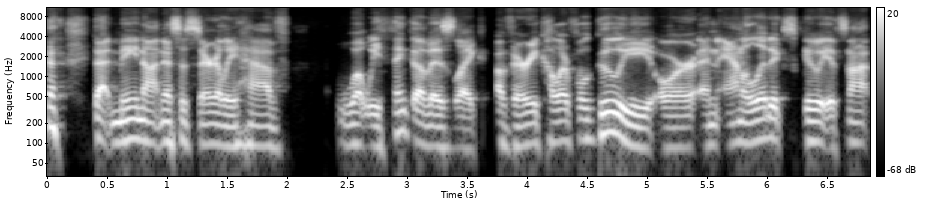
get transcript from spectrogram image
that may not necessarily have what we think of as like a very colorful GUI or an analytics GUI. It's not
